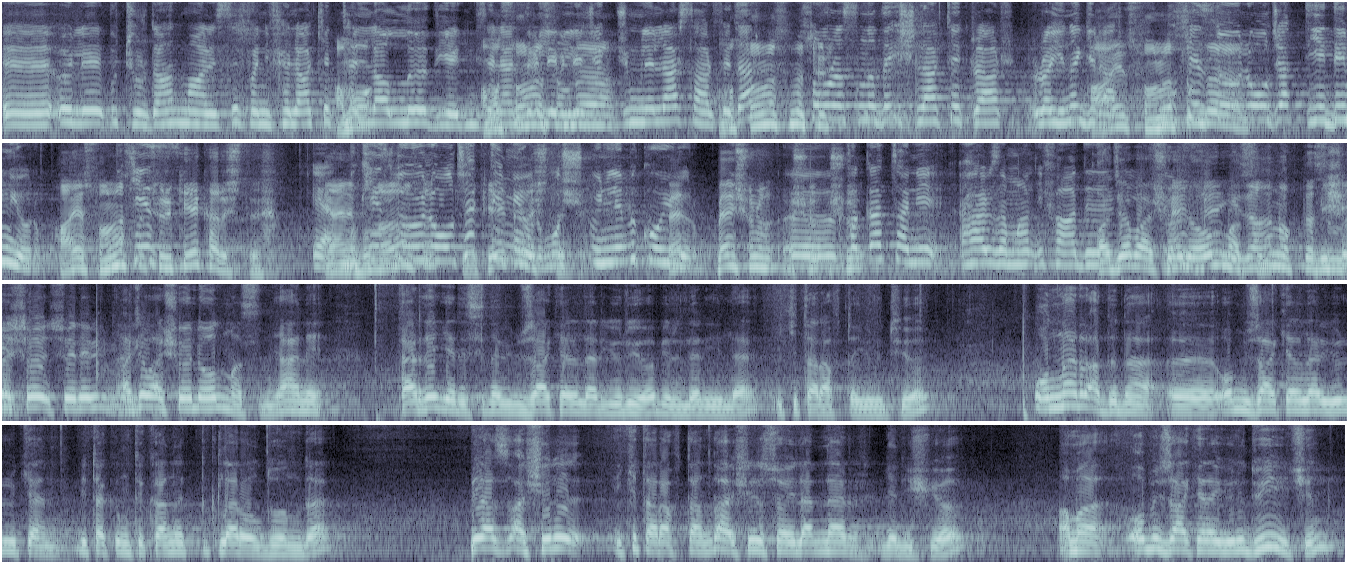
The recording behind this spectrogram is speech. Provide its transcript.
e, öyle bu türden maalesef hani felaket Ama- tellallığı diye nitelendirilebilecek sonrasında- cümleler sarf eder. sonrasında Sonrasında da işler tekrar rayına girer. Hayır, Bu kez de sonrasında- öyle olacak diye demiyorum. Hayır sonrasında Bu kez- Türkiye karıştı. Yani, bu kez de öyle olacak demiyorum. O şu ünlemi Ben, koyuyorum. ben şunu şu, Ee, şu Fakat hani her zaman ifadeleri Acaba şöyle Ben- ben olmasın. Bir şey söyle, söyleyebilir miyim? Acaba şöyle olmasın. Yani perde gerisinde bir müzakereler yürüyor birileriyle. iki tarafta yürütüyor. Onlar adına e, o müzakereler yürürken bir takım tıkanıklıklar olduğunda biraz aşırı iki taraftan da aşırı söylemler gelişiyor. Ama o müzakere yürüdüğü için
